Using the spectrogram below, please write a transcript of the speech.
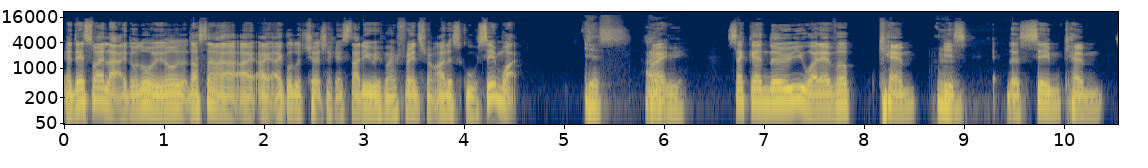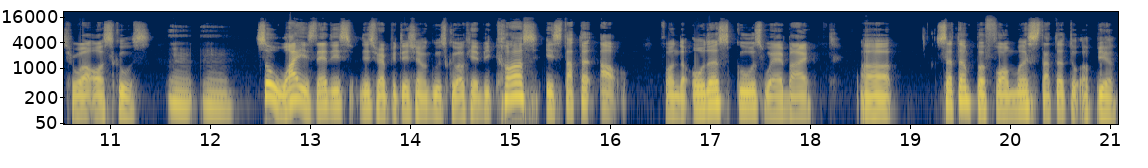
and that's why, like, I don't know. You know, last time I I, I go to church, I can study with my friends from other schools. Same what Yes. I Right? agree. secondary whatever camp Mm. is the same camp throughout all schools. Mm, mm. So why is there this this reputation of good school? Okay, because it started out from the older schools whereby uh certain performers started to appear.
